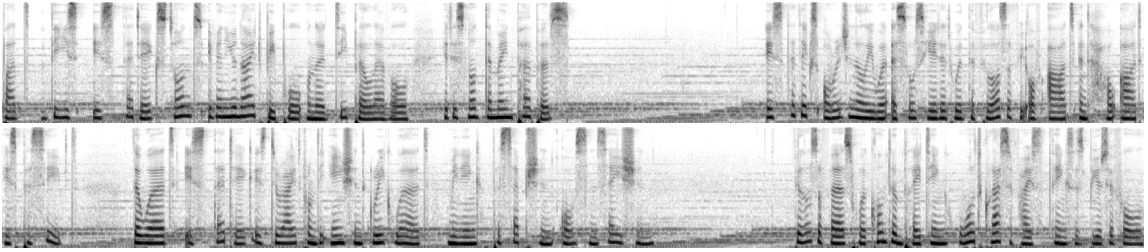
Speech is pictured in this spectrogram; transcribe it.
But these aesthetics don't even unite people on a deeper level, it is not the main purpose. Aesthetics originally were associated with the philosophy of art and how art is perceived. The word aesthetic is derived from the ancient Greek word meaning perception or sensation. Philosophers were contemplating what classifies things as beautiful.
